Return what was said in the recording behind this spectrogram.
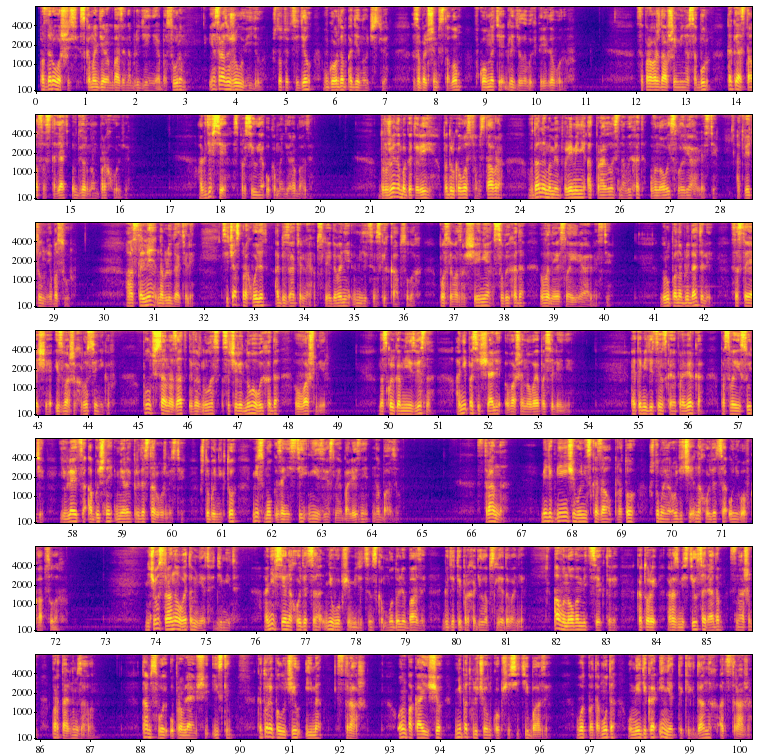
Поздоровавшись с командиром базы наблюдения Басуром, я сразу же увидел, что тот сидел в гордом одиночестве за большим столом в комнате для деловых переговоров. Сопровождавший меня Сабур так и остался стоять в дверном проходе. «А где все?» – спросил я у командира базы. Дружина богатырей под руководством Ставра в данный момент времени отправилась на выход в новый слой реальности, ответил мне Басур. А остальные наблюдатели сейчас проходят обязательное обследование в медицинских капсулах после возвращения с выхода в иные слои реальности. Группа наблюдателей, состоящая из ваших родственников, полчаса назад вернулась с очередного выхода в ваш мир. Насколько мне известно, они посещали ваше новое поселение. Эта медицинская проверка по своей сути является обычной мерой предосторожности, чтобы никто не смог занести неизвестные болезни на базу. Странно. Медик мне ничего не сказал про то, что мои родичи находятся у него в капсулах. Ничего странного в этом нет, Демид. Они все находятся не в общем медицинском модуле базы, где ты проходил обследование, а в новом медсекторе, который разместился рядом с нашим портальным залом. Там свой управляющий Искин, который получил имя Страж. Он пока еще не подключен к общей сети базы. Вот потому-то у медика и нет таких данных от стража.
